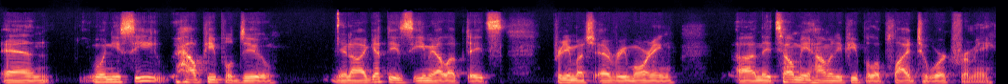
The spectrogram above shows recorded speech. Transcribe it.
And when you see how people do, you know, I get these email updates pretty much every morning, uh, and they tell me how many people applied to work for me.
